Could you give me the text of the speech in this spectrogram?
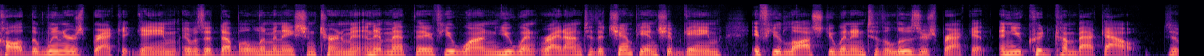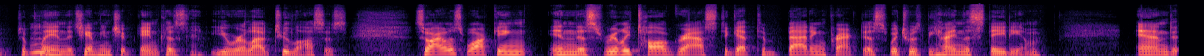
called the winners bracket game. It was a double elimination tournament, and it meant that if you won, you went right on to the championship game. If you lost, you went into the losers bracket, and you could come back out to, to play in the championship game because you were allowed two losses. So I was walking in this really tall grass to get to batting practice, which was behind the stadium. And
